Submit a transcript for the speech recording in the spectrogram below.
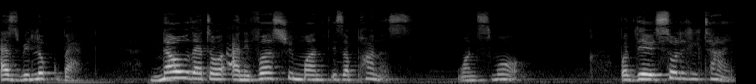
as we look back, now that our anniversary month is upon us once more. But there is so little time.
